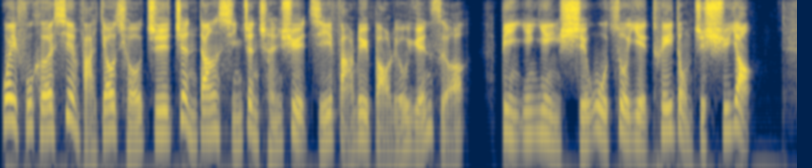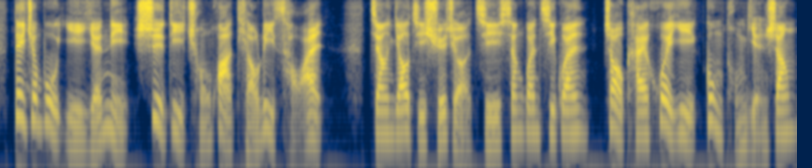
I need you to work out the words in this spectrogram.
为符合宪法要求之正当行政程序及法律保留原则。并因应实务作业推动之需要，内政部已研拟市地重划条例草案，将邀集学者及相关机关召开会议，共同研商。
